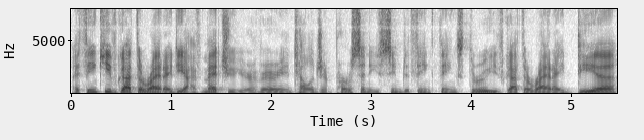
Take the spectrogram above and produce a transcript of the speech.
I think you've got the right idea. I've met you. You're a very intelligent person. You seem to think things through. You've got the right idea.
